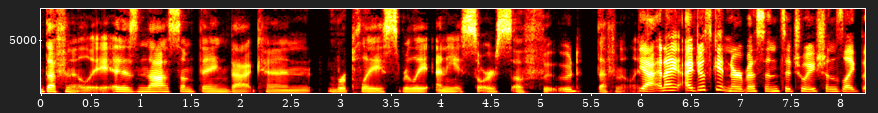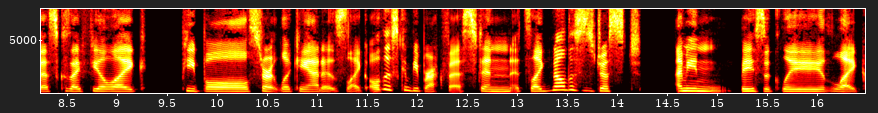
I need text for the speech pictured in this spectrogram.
Definitely. It is not something that can replace really any source of food. Definitely. Yeah. And I, I just get nervous in situations like this because I feel like people start looking at it as like, oh, this can be breakfast. And it's like, no, this is just, I mean, basically like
